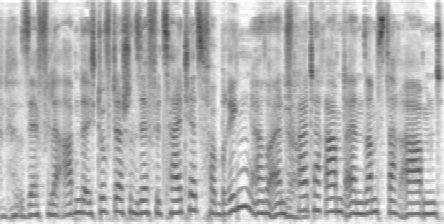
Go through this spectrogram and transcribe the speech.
sehr viele Abende, ich durfte da schon sehr viel Zeit jetzt verbringen. Also einen Ja. Freitagabend, einen Samstagabend,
